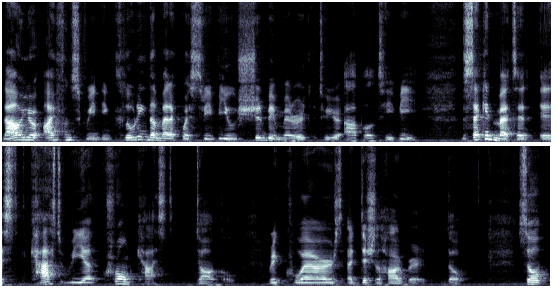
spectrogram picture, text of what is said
Now your iPhone screen including the MetaQuest 3 view should be mirrored to your Apple TV. The second method is cast via Chromecast dongle. Requires additional hardware though. So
